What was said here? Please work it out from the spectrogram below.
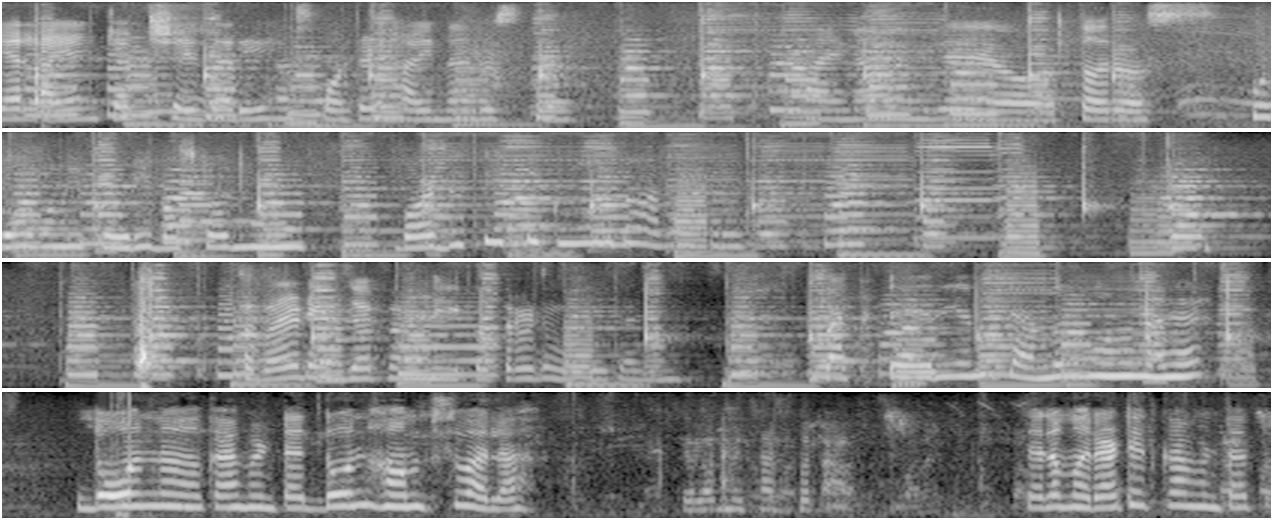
या लायनच्या शेजारी हा स्पॉटेड हायना दिसतोय. हायना म्हणजे तरस. पुढे आणि कोरी बस स्टॉप म्हणून बर्ड सगळ्या डेंजर प्राणी एकत्र ठेवले त्यांनी. बॅक्टेरियन कॅमल म्हणून आहे. दोन काय म्हणतात दोन हम्प्स वाला. त्याला मराठीत काय म्हणतात?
